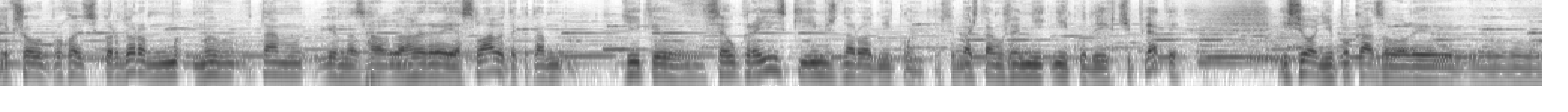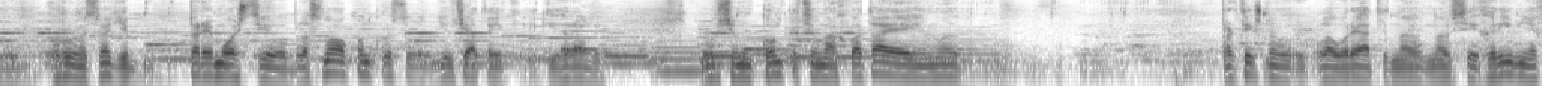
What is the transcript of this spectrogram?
Якщо ви проходите коридором, ми, там є в нас гал- галерея слави, так там тільки всеукраїнські і міжнародні конкурси. Бачите, там вже ні, нікуди їх чіпляти. І сьогодні показували е, гру на смерті переможці обласного конкурсу, дівчата, які, грали. В общем, конкурсів нам вистачає, і ми практично лауреати на, на всіх рівнях.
